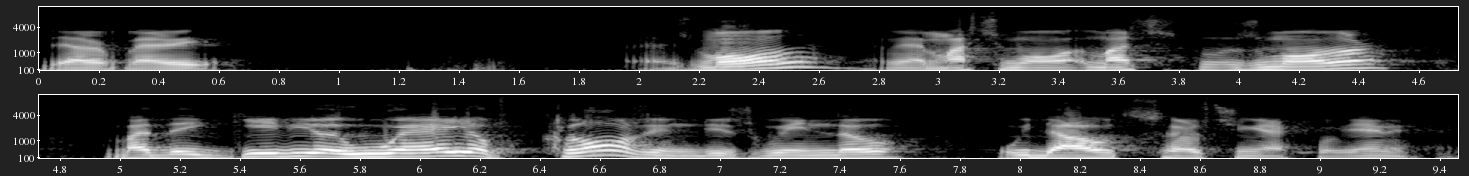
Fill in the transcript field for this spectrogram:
They are very uh, small much more much smaller but they give you a way of closing this window without searching actually anything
